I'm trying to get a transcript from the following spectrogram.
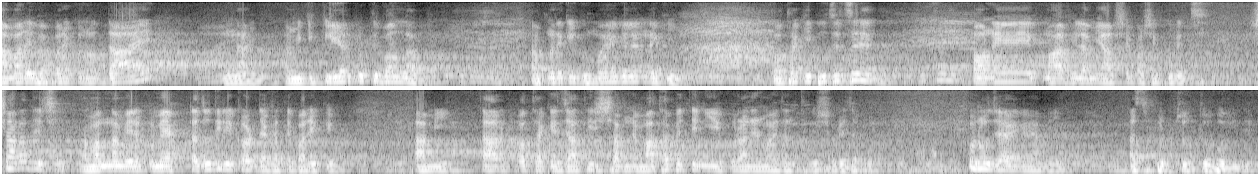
আমার এ ব্যাপারে কোনো দায় নাই। আমি কি ক্লিয়ার করতে পারলাম? আপনারা কি ঘুমায় গেলেন নাকি? কথা কি বুঝেছেন? অনেক মাহফিল আমি আশেপাশে করেছি সারা দেশে। আমার নাম এরকম একটা যদি রেকর্ড দেখাতে পারে কেউ। আমি তার কথাকে জাতির সামনে মাথা পেতে নিয়ে কোরআনের ময়দান থেকে সরে যাব। কোনো জায়গায় আমি আজ পর্যন্ত বলি না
